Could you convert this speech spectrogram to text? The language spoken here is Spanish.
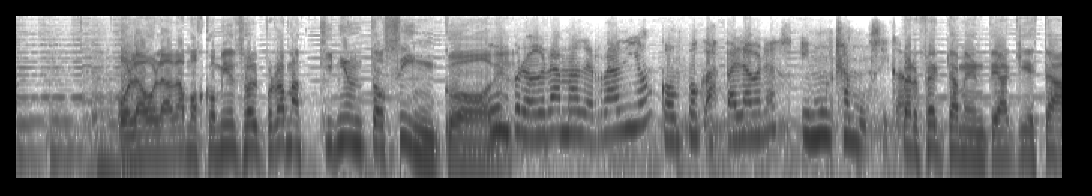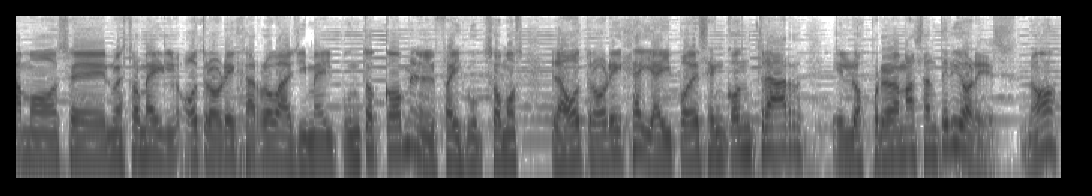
Hola, hola, damos comienzo al programa 505. Un programa de radio con pocas palabras y mucha música. Perfectamente, aquí estamos, eh, nuestro mail otraoreja.gmail.com, en el Facebook somos La Otra Oreja y ahí podés encontrar eh, los programas anteriores, ¿no?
